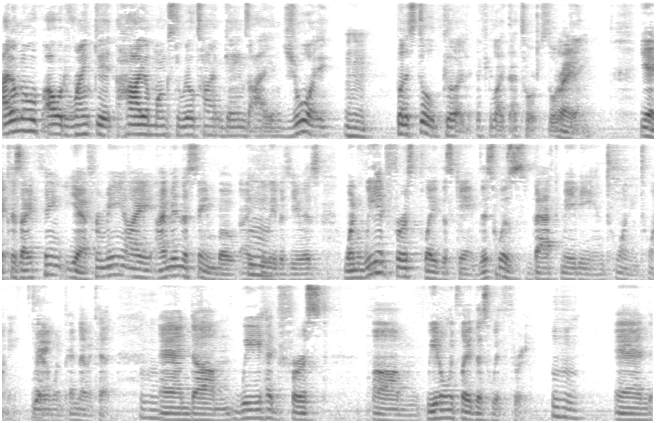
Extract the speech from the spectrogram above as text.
I don't know if I would rank it high amongst the real time games I enjoy, but it's still good if you like that sort sort Right. of game. Yeah, because I think yeah, for me, I I'm in the same boat. I believe as you is when we had first played this game. This was back maybe in 2020, right Yeah. when pandemic hit, and um, we had first um, we had only played this with 3 and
